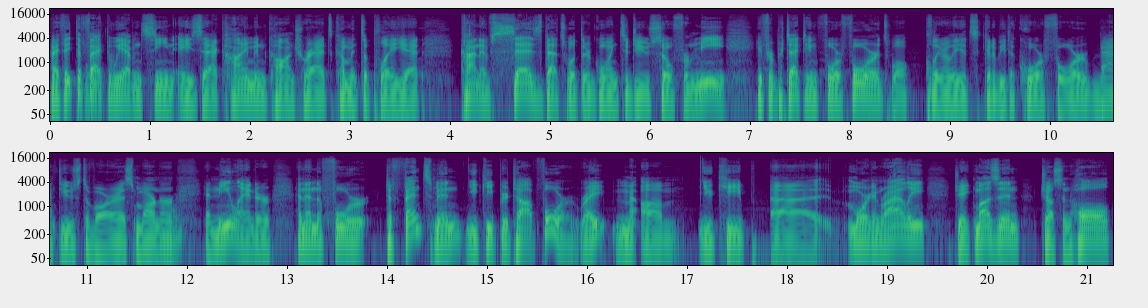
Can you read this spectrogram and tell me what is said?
I think the mm-hmm. fact that we haven't seen a Zach Hyman contract come into play yet kind of says that's what they're going to do. So for me, if you're protecting four forwards, well, clearly it's going to be the core four Matthews, Tavares, Marner, mm-hmm. and Nylander. And then the four defensemen, you keep your top four, right? Um, you keep uh, Morgan Rielly, Jake Muzzin, Justin Holl,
